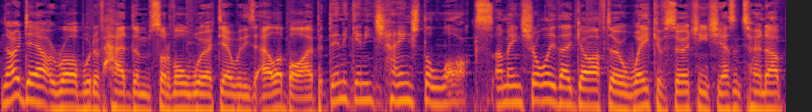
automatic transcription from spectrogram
no doubt Rob would have had them sort of all worked out with his alibi, but then again, he changed the locks. I mean, surely they'd go after a week of searching. She hasn't turned up.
